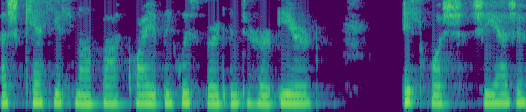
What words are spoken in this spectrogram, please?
Hashkehilnapa quietly whispered into her ear, Ilwash Shiaja,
